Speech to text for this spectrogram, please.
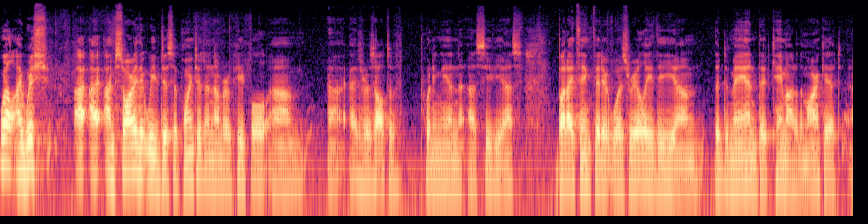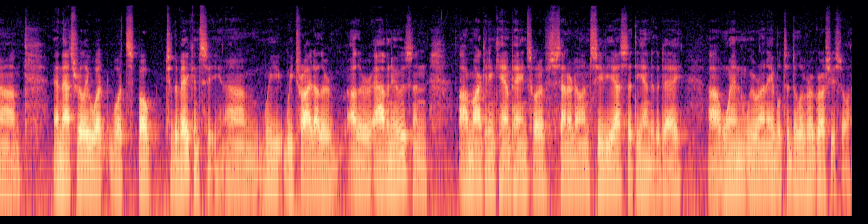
Well, I wish, I, I, I'm sorry that we've disappointed a number of people um, uh, as a result of putting in a CVS. But I think that it was really the, um, the demand that came out of the market. Um, and that's really what, what spoke to the vacancy. Um, we, we tried other, other avenues, and our marketing campaign sort of centered on CVS at the end of the day uh, when we were unable to deliver a grocery store.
